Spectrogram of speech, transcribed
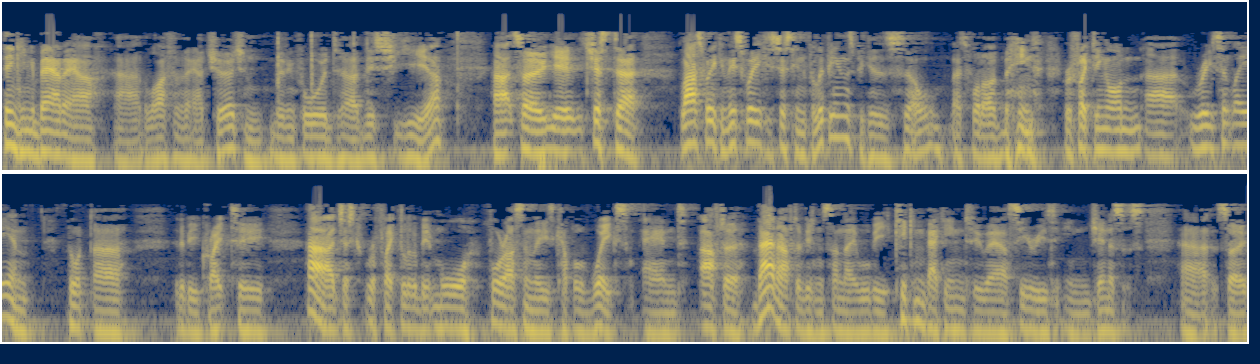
thinking about our uh, the life of our church and moving forward this year. so yeah, it's just Last week and this week is just in Philippians because oh, that's what I've been reflecting on uh, recently, and thought uh, it'd be great to uh, just reflect a little bit more for us in these couple of weeks. And after that, after Vision Sunday, we'll be kicking back into our series in Genesis. Uh, so.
